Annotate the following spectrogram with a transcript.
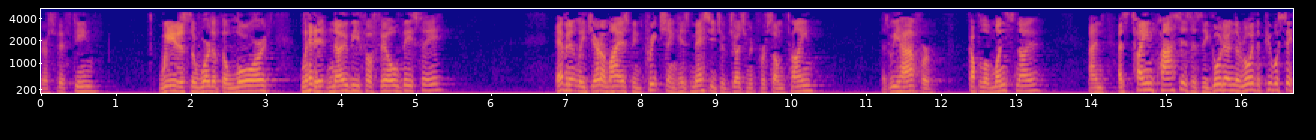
Verse 15 Where is the word of the Lord? Let it now be fulfilled, they say. Evidently, Jeremiah has been preaching his message of judgment for some time, as we have for a couple of months now. And as time passes, as they go down the road, the people say,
